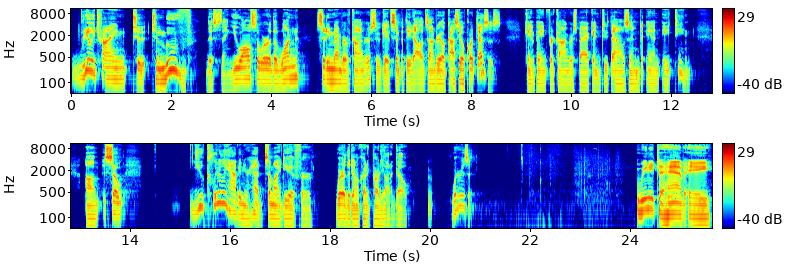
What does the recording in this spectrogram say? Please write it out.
really trying to to move this thing. You also were the one sitting member of Congress who gave sympathy to Alexandria Ocasio Cortez's campaign for Congress back in 2018. Um, so you clearly have in your head some idea for where the Democratic Party ought to go. Where is it? We need to have a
